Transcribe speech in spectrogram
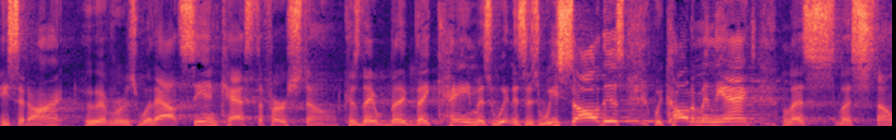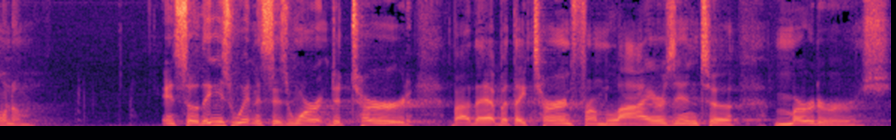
He said, All right, whoever is without sin, cast the first stone. Because they, they, they, came as witnesses. We saw this, we caught them in the act, let's, let's stone them. And so these witnesses weren't deterred by that, but they turned from liars into murderers.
